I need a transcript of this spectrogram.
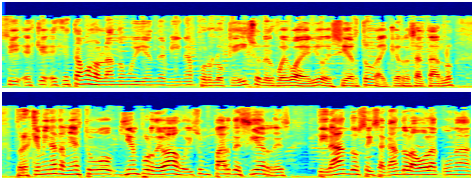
Sí, es que, es que estamos hablando muy bien de Mina por lo que hizo en el juego aéreo, es cierto, hay que resaltarlo. Pero es que Mina también estuvo bien por debajo, hizo un par de cierres, tirándose y sacando la bola con una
